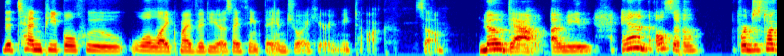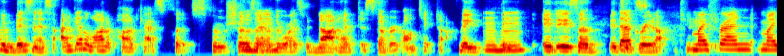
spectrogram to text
the ten people who will like my videos. I think they enjoy hearing me talk. So No doubt. I mean, and also if we're just talking business, I get a lot of podcast clips from shows I Mhm. otherwise would not have discovered on TikTok. They, they Mhm. it is a it's That's a great opportunity. my friend my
